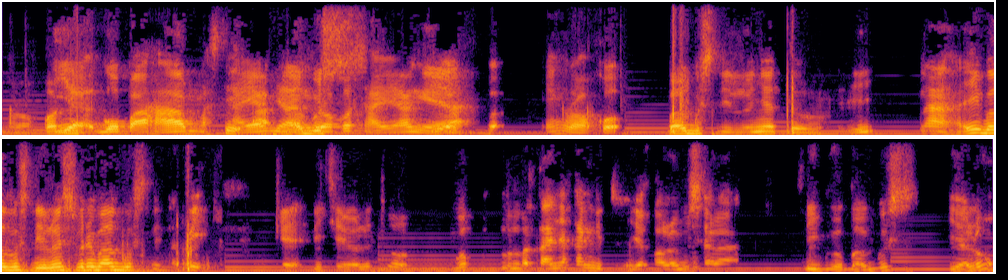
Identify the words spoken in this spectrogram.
ngerokok. Iya, gue paham. Pasti sayang ya, bagus. ngerokok sayang Iya, ya. ba- Yang ngerokok. bagus di lu nya tuh. I- Nah, ini bagus di lu sebenarnya bagus nih, tapi kayak di cewek lu tuh gue mempertanyakan gitu ya kalau misalnya di gue bagus, ya lu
